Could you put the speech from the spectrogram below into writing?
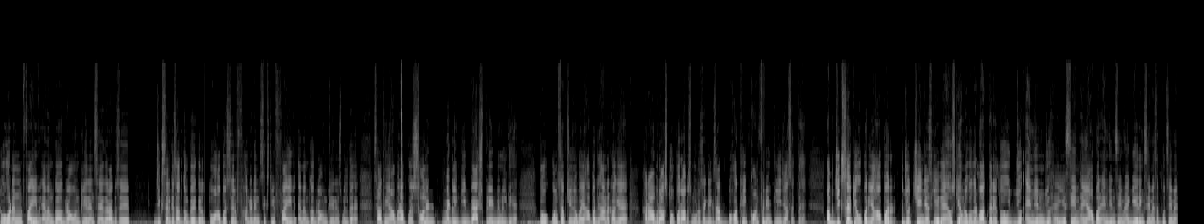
टू हंड्रेड फाइव एम का ग्राउंड क्लियरेंस है, अगर आप इसे जिक्सर के साथ कंपेयर करें तो वहाँ पर सिर्फ़ 165 mm का ग्राउंड क्लियरेंस मिलता है। साथ ही यहाँ पर आपको सॉलिड मेटल की बैश प्लेट भी मिलती है। तो उन सब चीज़ों का यहाँ पर ध्यान रखा गया है। खराब रास्तों पर आप इस मोटरसाइकिल के साथ बहुत ही कॉन्फिडेंटली जा सकते हैं। अब जिक्सर के ऊपर यहाँ पर जो चेंजेस किए गए हैं, उसकी हम लोग अगर बात करें तो जो इंजन जो है, ये सेम है। यहाँ पर इंजन सेम है गेयरिंग सेम है, सब कुछ सेम है।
